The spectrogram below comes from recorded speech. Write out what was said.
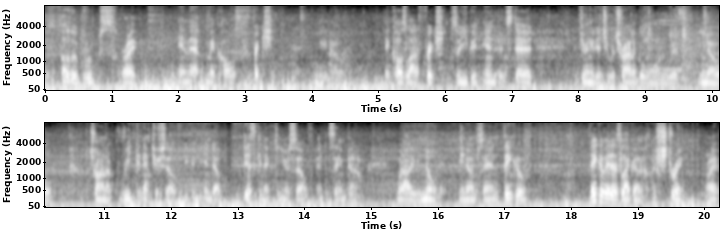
with other groups, right? And that may cause friction, you know, it cause a lot of friction. So you could end instead the journey that you were trying to go on with, you know, trying to reconnect yourself, you can end up disconnecting yourself at the same time without even knowing it. You know what I'm saying? Think of think of it as like a, a string, right?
